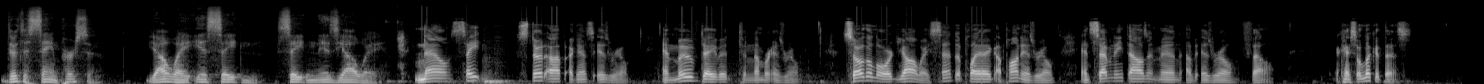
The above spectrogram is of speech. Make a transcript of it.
they're the same person. Yahweh is Satan. Satan is Yahweh. Now Satan stood up against Israel and moved David to number Israel. So the Lord Yahweh sent a plague upon Israel, and 70,000 men of Israel fell. Okay, so look at this.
